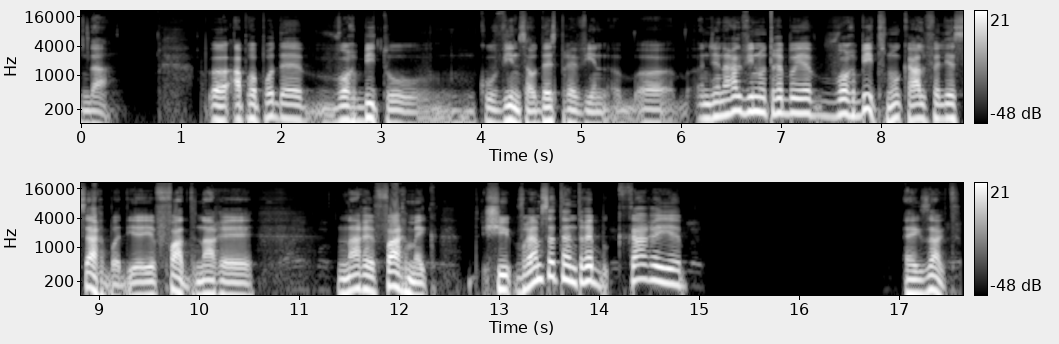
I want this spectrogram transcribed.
Da. Uh, Apropo de vorbitul cu vin sau despre vin, uh, în general vinul trebuie vorbit, nu? Că altfel e searbă, e, e fad, n-are, n-are farmec. Și vreau să te întreb care e... Exact.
